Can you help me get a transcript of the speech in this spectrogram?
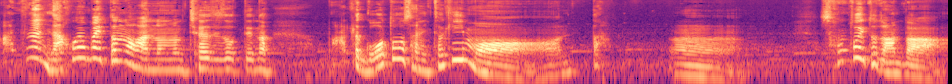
あんた何名古屋ま行っとんの？あの、地下鉄乗ってんの？あんた後藤さんに時も、あんた。うん。その時とあんた、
